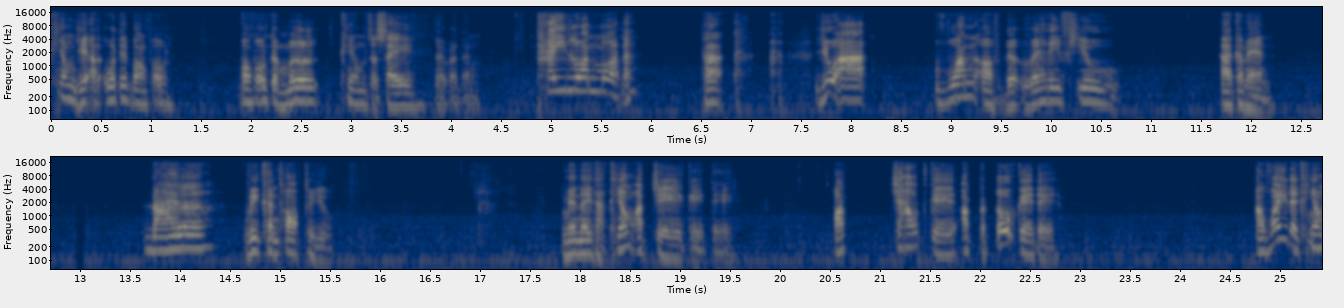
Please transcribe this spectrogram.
ខខ្ញុំនិយាយអត់អួតទេបងប្អូនបងប្អូនទៅមើល ខ្ញុំសរសេរតែប៉ុណ្្នឹងថៃលន់មាត់ណាថា you are one of the very few uh, command dialer we can talk to you មានន័យថាខ្ញុំអត់ជេរគេទេអត់ចោតគេអត់បន្ទោសគេទេអ្វីដែលខ្ញុំ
